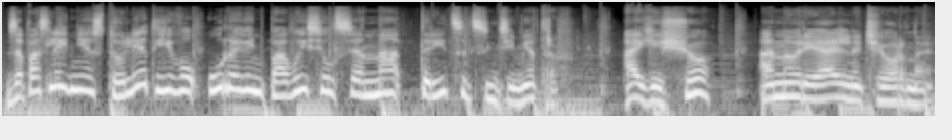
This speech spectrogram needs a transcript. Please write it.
За последние сто лет его уровень повысился на 30 сантиметров. А еще оно реально черное.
